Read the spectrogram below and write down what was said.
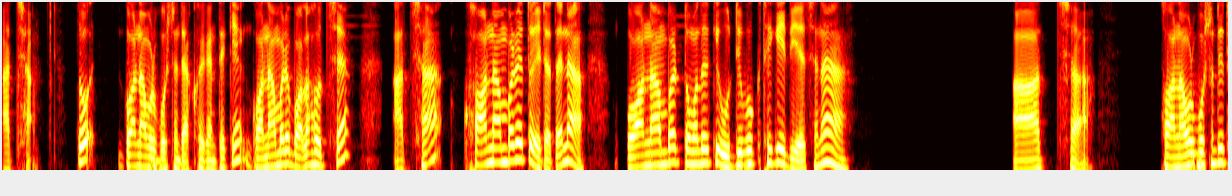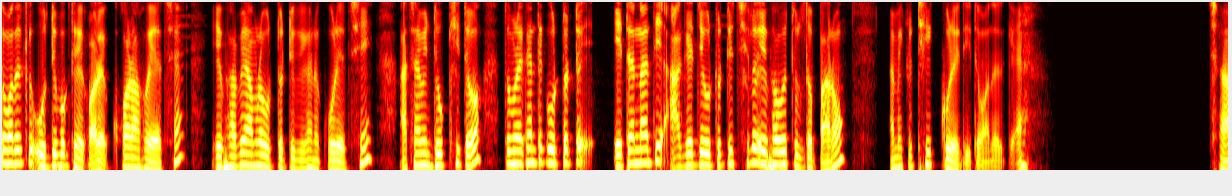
আচ্ছা তো গ নম্বর প্রশ্ন দেখো এখান থেকে। গ নম্বরে বলা হচ্ছে আচ্ছা খ নম্বরে তো এটা, তাই না? গ নাম্বার তোমাদেরকে উদ্দীপক থেকেই দিয়েছে না? আচ্ছা খ নম্বর প্রশ্নটি তোমাদেরকে উদ্দীপক থেকে করে- হয়েছে। এভাবে আমরা উত্তরটিকে এখানে করেছি। আচ্ছা আমি দুঃখিত, তোমরা এখান থেকে উত্তরটা এটা না দিয়ে আগে যে উত্তরটি ছিল এভাবে তুলতে পারো। আমি একটু ঠিক করে দিই তোমাদেরকে। আচ্ছা।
